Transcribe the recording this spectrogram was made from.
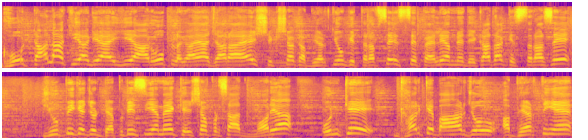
घोटाला किया गया है, ये आरोप लगाया जा रहा है शिक्षक अभ्यर्थियों की तरफ़ से। इससे पहले हमने देखा था किस तरह से यूपी के जो डेप्यूटी सीएम है, केशव प्रसाद मौर्य, उनके घर के बाहर जो अभ्यर्थी हैं,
